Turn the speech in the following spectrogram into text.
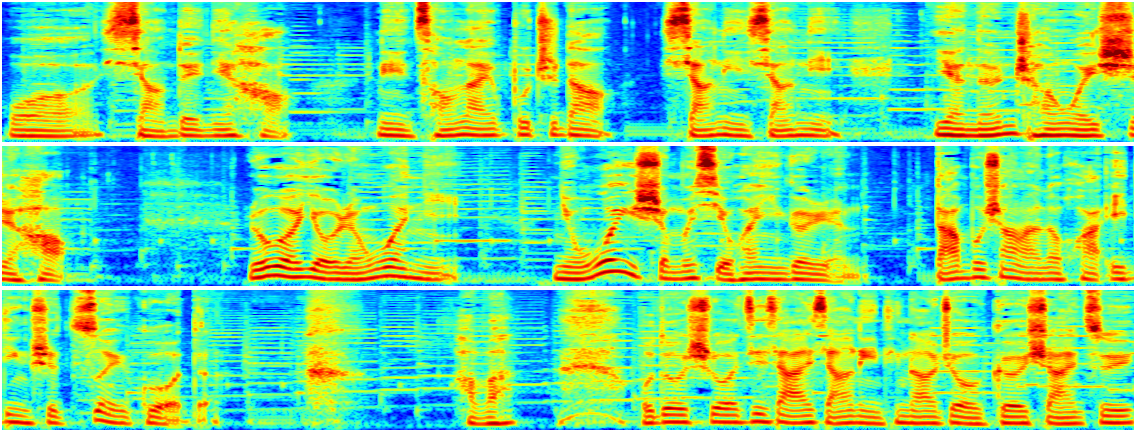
我想对你好。你从来不知道想你想你，也能成为嗜好。”如果有人问你，你为什么喜欢一个人，答不上来的话，一定是罪过的，好吧？不多说，接下来想要你听到这首歌是来自于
